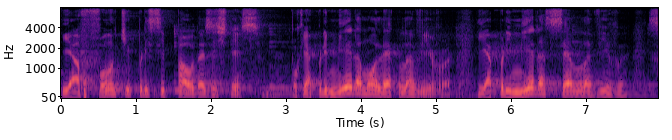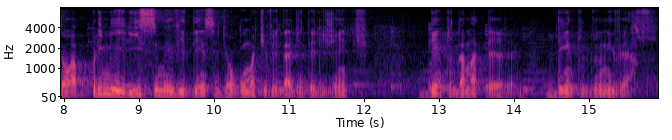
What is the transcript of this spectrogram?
e a fonte principal da existência porque a primeira molécula viva e a primeira célula viva são a primeiríssima evidência de alguma atividade inteligente dentro da matéria, dentro do universo.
